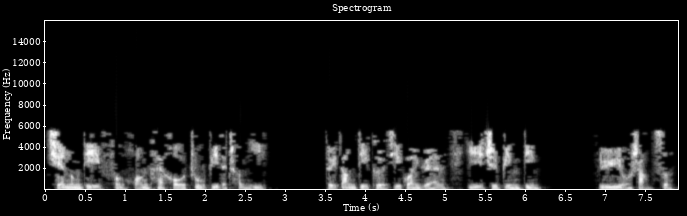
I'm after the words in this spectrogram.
乾隆帝奉皇太后铸币的诚意，对当地各级官员以至兵丁，屡有赏赐。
